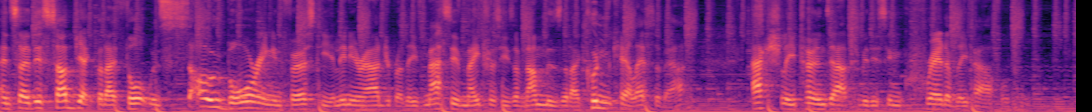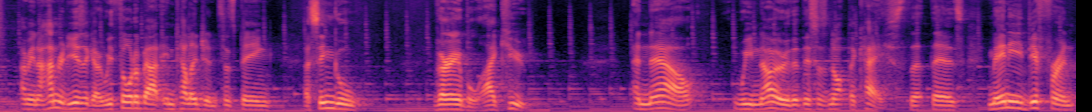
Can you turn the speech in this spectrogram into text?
And so this subject that I thought was so boring in first year, linear algebra, these massive matrices of numbers that I couldn't care less about, actually turns out to be this incredibly powerful tool. I mean, 100 years ago, we thought about intelligence as being a single variable, IQ. And now we know that this is not the case, that there's many different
